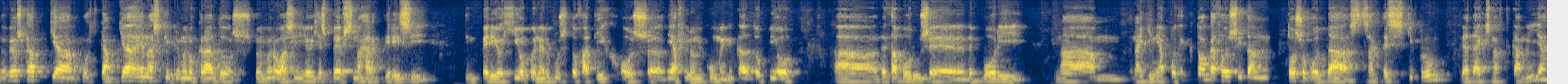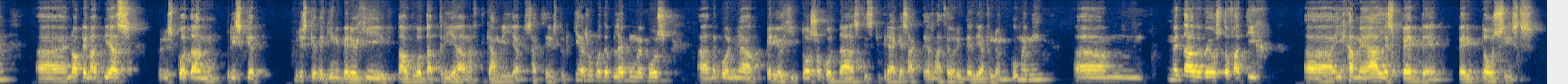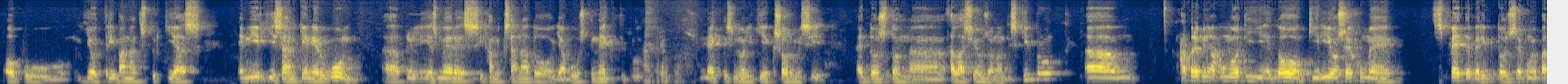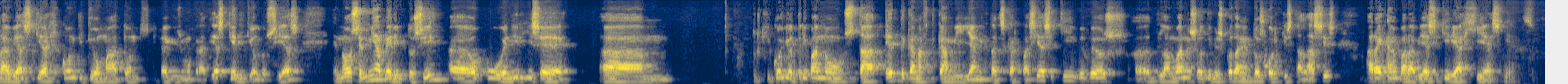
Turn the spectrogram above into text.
Βεβαίως, κάποια, όχι κάποια, ένα συγκεκριμένο κράτος, το Ηνωμένο Βασίλειο, είχε σπεύσει να χαρακτηρίσει την περιοχή όπου ενεργούσε το Φατίχ ως ε, διαφιλονικούμενη, κάτι το οποίο δεν θα μπορούσε, δεν μπορεί να, να γίνει αποδεκτό, καθώς ήταν τόσο κοντά στις ακτές της Κύπρου, 36 ναυτικά μίλια, ενώ απέναντίας βρισκόταν, βρίσκεται, βρίσκεται εκείνη η περιοχή τα 83 ναυτικά μίλια από τις ακτές της Τουρκίας, οπότε βλέπουμε πως δεν μπορεί μια περιοχή τόσο κοντά στις κυπριακές ακτές να θεωρείται διαφιλονικούμενη. μετά βεβαίως το Φατίχ είχαμε άλλες πέντε περιπτώσεις όπου γεωτρύπανα της Τουρκίας ενήργησαν και ενεργούν. Πριν λίγες μέρες είχαμε ξανά το Γιαβού στην έκτη, του, στην έκτη συνολική εξόρμηση εντός των θαλασσιών ζωνών της Κύπρου. Θα πρέπει να πούμε ότι εδώ κυρίως έχουμε στις πέντε περιπτώσεις έχουμε παραβιάσεις κυριαρχικών δικαιωμάτων της Κυπριακής Δημοκρατίας και δικαιοδοσίας, ενώ σε μία περίπτωση όπου ενήργησε τουρκικό γεωτρύπανο στα 11 ναυτικά μίλια ανοιχτά της Καρπασίας. Εκεί βεβαίως αντιλαμβάνεσαι ότι βρισκόταν εντός χωρικής θαλάσσης, άρα είχαμε παραβίαση κυριαρχίας.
